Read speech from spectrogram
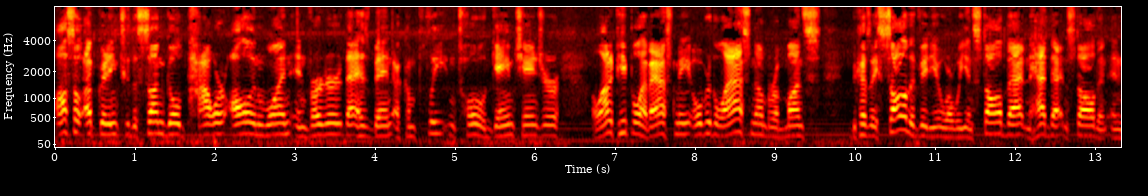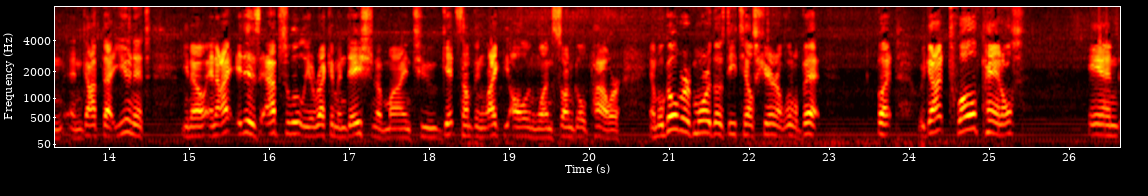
also upgrading to the Sun Gold Power all-in-one inverter. That has been a complete and total game changer. A lot of people have asked me over the last number of months because they saw the video where we installed that and had that installed and, and, and got that unit, you know, and I, it is absolutely a recommendation of mine to get something like the all-in-one SunGold Power. And we'll go over more of those details here in a little bit. But we got 12 panels and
